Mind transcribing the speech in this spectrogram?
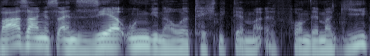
Wahrsagen ist eine sehr ungenaue Technik der äh, Form der Magie.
